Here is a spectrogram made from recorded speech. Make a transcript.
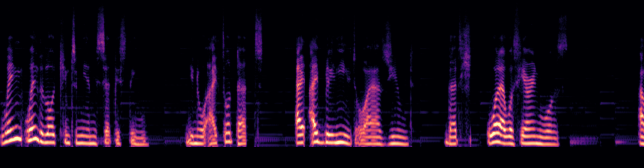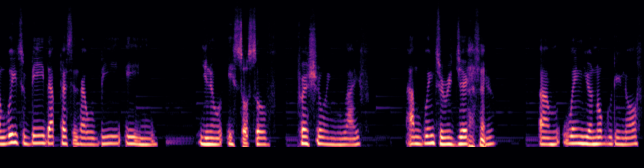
when when the Lord came to me and he said this thing, you know, I thought that I, I believed or I assumed that he, what I was hearing was, I'm going to be that person that will be a, you know, a source of pressure in life. I'm going to reject you um, when you're not good enough.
